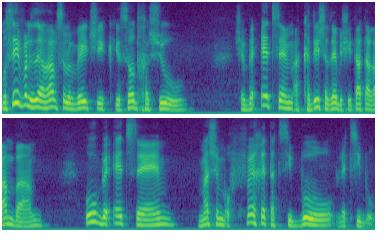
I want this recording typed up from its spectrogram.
מוסיף על זה הרב סולובייצ'יק יסוד חשוב, שבעצם הקדיש הזה בשיטת הרמב"ם, הוא בעצם מה שהופך את הציבור לציבור.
